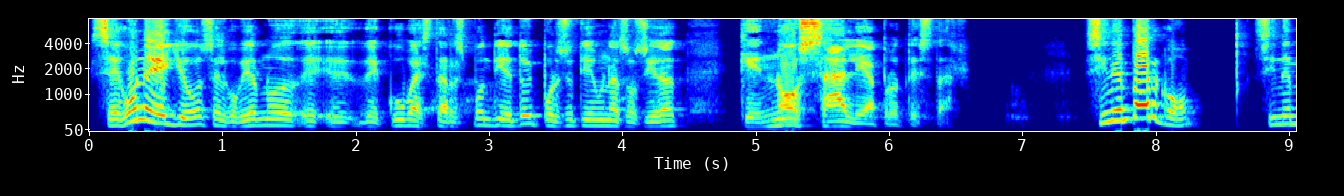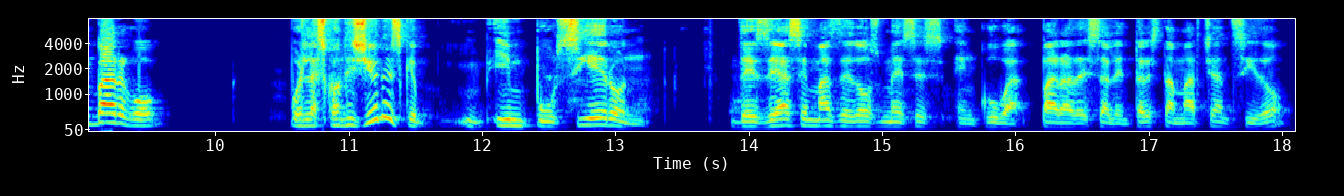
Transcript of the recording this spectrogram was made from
según ellos, el gobierno eh, eh, de Cuba está respondiendo y por eso tiene una sociedad que no sale a protestar. Sin embargo, sin embargo, pues las condiciones que impusieron desde hace más de dos meses en Cuba para desalentar esta marcha han sido,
